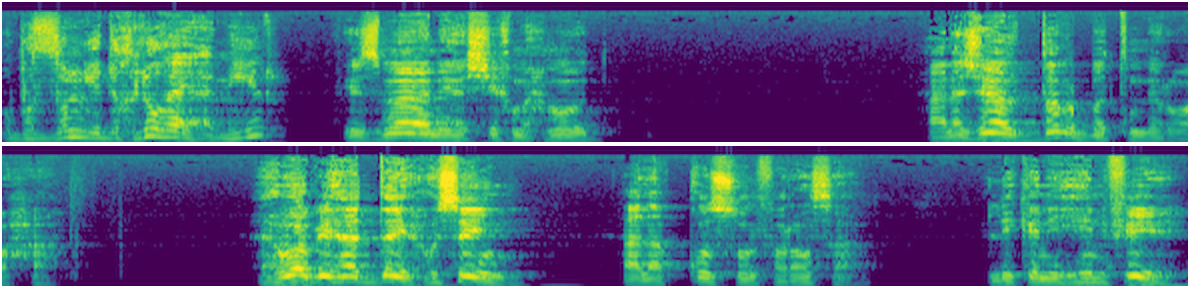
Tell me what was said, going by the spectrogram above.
وبالظن يدخلوها يا أمير؟ في زمان يا شيخ محمود. على جال ضربة مروحة هو بهدي حسين على قنصل فرنسا اللي كان يهين فيه.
